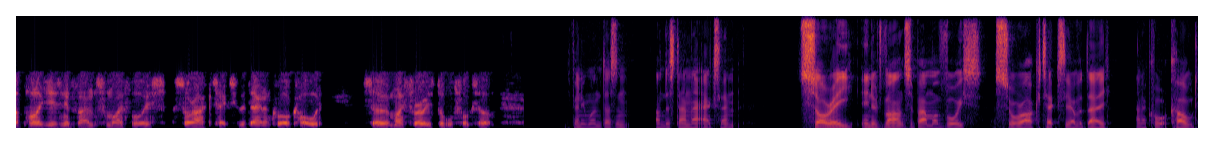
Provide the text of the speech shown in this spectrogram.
Apologies in advance for my voice. Sorry I texted you the day and I caught a cold, so my throat is double fucked up. If anyone doesn't understand that accent, sorry in advance about my voice. I saw architects the other day and I caught a cold.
